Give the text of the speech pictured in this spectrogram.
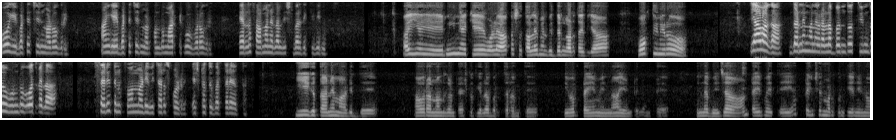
ಹೋಗಿ ಬಟ್ಟೆ ಚೇಂಜ್ ಮಾಡೋಗ್ರಿ. ಹಂಗೆ ಬಟ್ಟೆ ಚೇಂಜ್ ಮಾಡ್ಕೊಂಡು ಮಾರ್ಕೆಟ್ ಹೋಗಿ ಬರೋಗ್ರಿ. ಎಲ್ಲ ಸಾಮಾನೆಲ್ಲ ಲಿಸ್ಟ್ ಬರ್ದಿಕ್ಕಿದೀನಿ ಅಯ್ಯಯ್ಯ ನೀನ್ ಯಾಕೆ ಒಳ್ಳೆ ಆಕಾಶ ತಲೆ ಮೇಲೆ ಬಿದ್ದಂಗ್ ಆಡ್ತಾ ಇದೀಯಾ? ಹೋಗ್ತೀನಿರು ಯಾವಾಗ? ಗಂಡನ ಮನೆಯವರೆಲ್ಲ ಬಂದು ತಿಂದು ಉಂಡು ಹೋದ್ರಲ್ಲ ಸರಿ ತನಕ ಫೋನ್ ಮಾಡಿ ವಿಚಾರಿಸ್ಕೊಳ್ರಿ ಎಷ್ಟೊತ್ತಿಗೆ ಬರ್ತಾರೆ ಅಂತ. ಈಗ ತಾನೇ ಮಾಡಿದ್ದೆ. ಅವ್ರ ಹನ್ನೊಂದು ಗಂಟೆ ಅಷ್ಟೊತ್ತಿಗೆಲ್ಲ ಬರ್ತಾರಂತೆ. ಇವಾಗ ಟೈಮ್ ಇನ್ನ ಎಂಟು ಗಂಟೆ. ಇನ್ನ ಬೇಜಾನ್ ಟೈಮ್ ಐತೆ. ಯಾಕೆ ಟೆನ್ಷನ್ ಮಾಡ್ಕೊಂತೀಯ ನೀನು?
